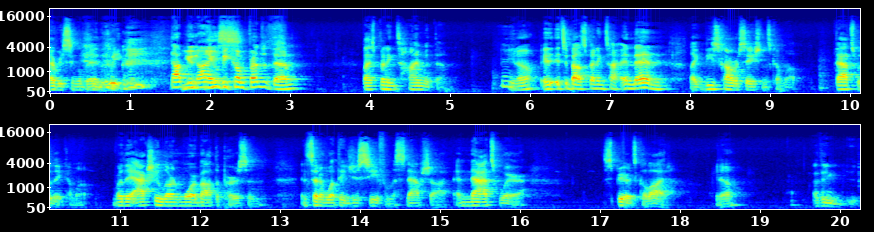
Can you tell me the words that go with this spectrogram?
every single day of the week. That'd be you nice. you become friends with them by spending time with them. Hmm. You know? It, it's about spending time and then like these conversations come up. That's where they come up. Where they actually learn more about the person instead of what they just see from a snapshot. And that's where spirits collide. You know? I think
